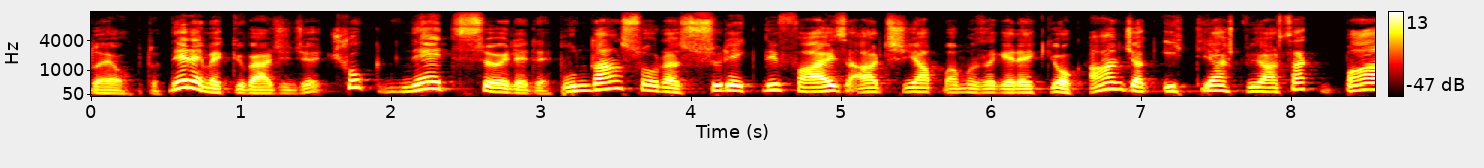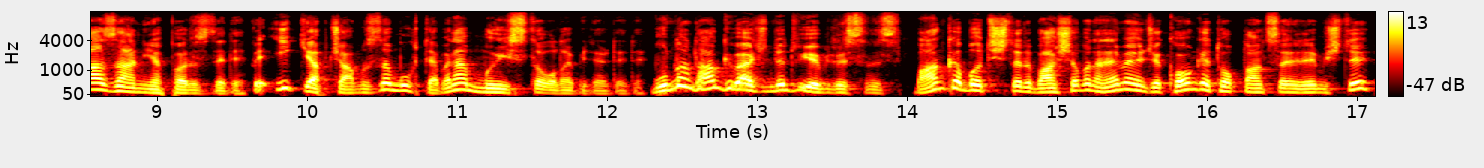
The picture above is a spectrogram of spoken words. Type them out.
da yoktu. Ne demek güvercince? Çok net söyledi. Bundan sonra sürekli faiz artışı yapmamıza gerek yok. Ancak ihtiyaç duyarsak bazen yaparız dedi. Ve ilk yapacağımız da muhtemelen Mayıs'ta olabilir dedi. Bundan daha güvercinde duyabilirsiniz. Banka batışları başlamadan hemen önce kongre toplantısında demişti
